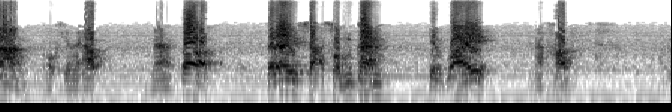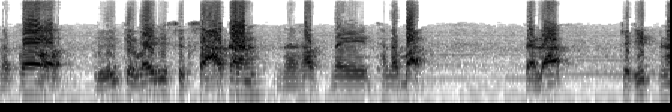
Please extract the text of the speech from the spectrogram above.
บ้างโอเคไหมครับ นะ ก็จะได้สะสมกันเก็บไว้นะครับ แล้วก็หรือเก็บไว้ที่ศึกษากันนะครับ ในธนบัตร แต่ละชนิดธน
